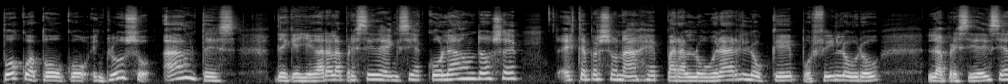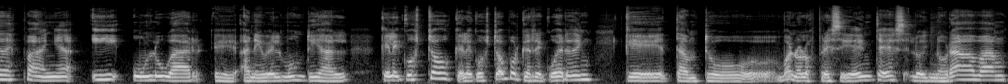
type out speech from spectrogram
poco a poco, incluso antes de que llegara a la presidencia, colándose este personaje para lograr lo que por fin logró la presidencia de España y un lugar eh, a nivel mundial que le costó, que le costó porque recuerden que tanto, bueno, los presidentes lo ignoraban,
